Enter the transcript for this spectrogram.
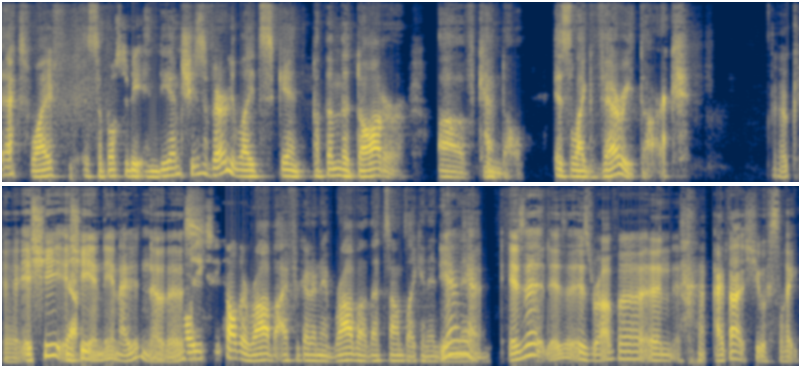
ex-wife is supposed to be Indian. She's very light skinned, but then the daughter of Kendall is like very dark. Okay, is she is Yeah. she Indian? I didn't know this. Oh, you, you called her Rava. I forgot her name. Rava. That sounds like an Indian Yeah, yeah. Is it is it, is Rava? And I thought she was like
